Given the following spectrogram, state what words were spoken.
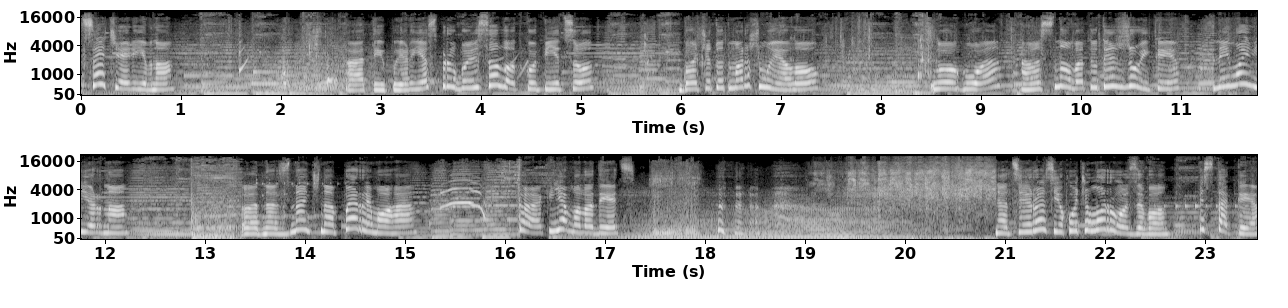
Все чарівно. А тепер я спробую солодку піцу. Бачу тут маршмеллоу. Ого, а основа тут із жуйки. Неймовірно. Однозначна перемога. Так, я молодець. На цей раз я хочу морозиво. Ось таке.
